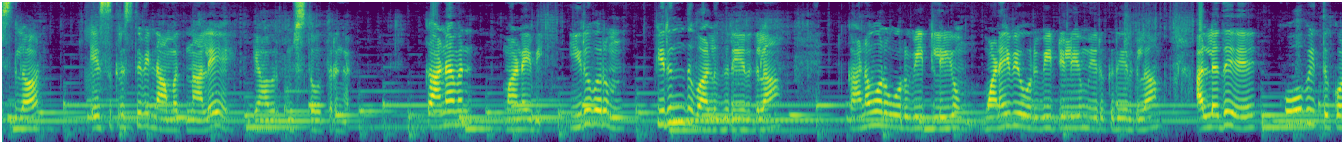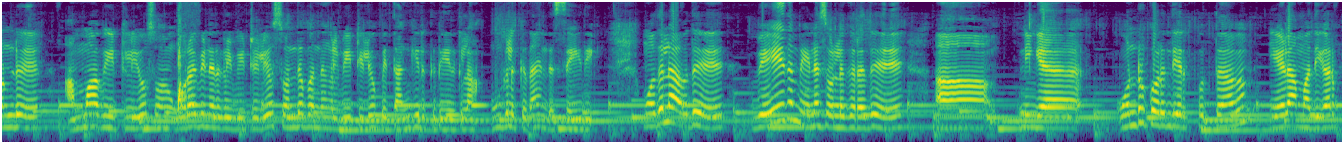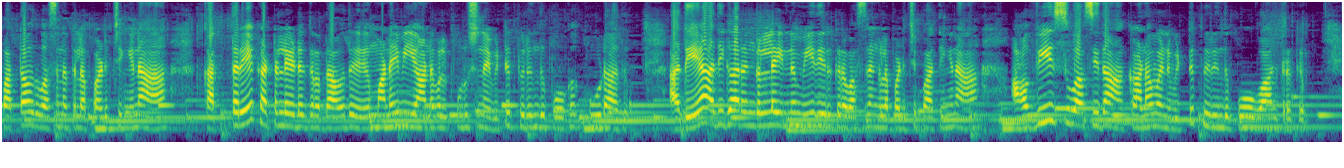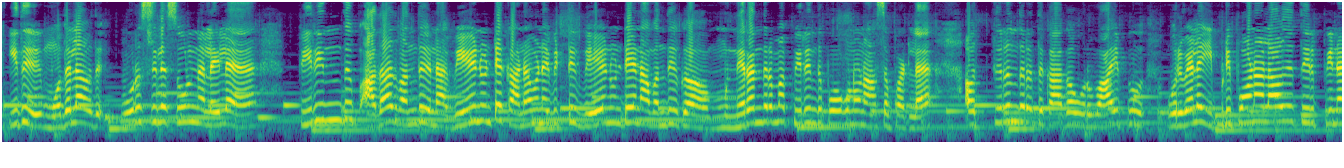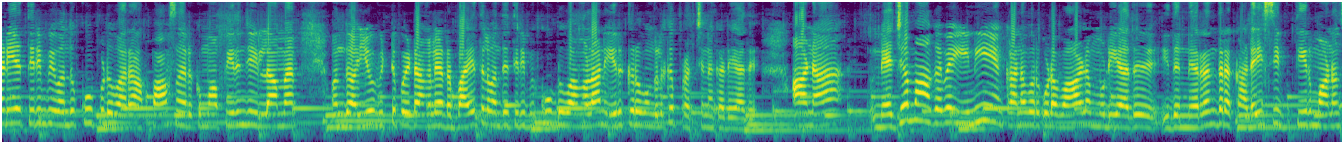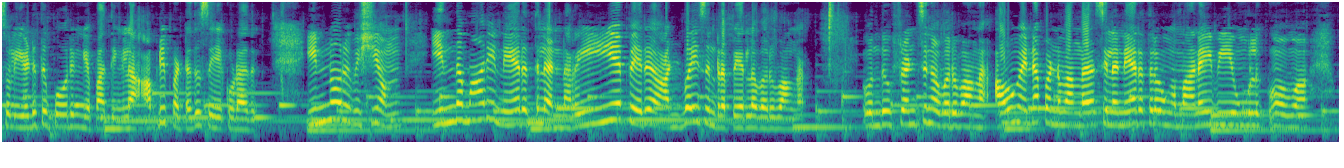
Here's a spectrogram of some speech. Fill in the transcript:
Price Lord இயேசு கிறிஸ்துவின் நாமத்தினாலே யாவருக்கும் ஸ்தோத்திரங்க. கணவன் மனைவி இருவரும் பிரிந்து வாழுகிறீர்களா? கணவர் ஒரு வீட்டிலையும் மனைவி ஒரு வீட்டிலையும் இருக்கிறீர்களா? அல்லது கோபித்து கொண்டு அம்மா வீட்டிலேயோ சொ உறவினர்கள் வீட்டிலேயோ சொந்த பந்தங்கள் வீட்டிலேயோ போய் தங்கி இருக்கிறீர்களா உங்களுக்கு தான் இந்த செய்தி. முதலாவது வேதம் என்ன சொல்லுகிறது? நீங்கள் ஒன்று குருந்தியர் புத்தகம் ஏழாம் அதிகாரம் பத்தாவது வசனத்தில் படிச்சிங்கன்னா கர்த்தரே கட்டளை எடுக்கிறதாவது மனைவியானவள் புருஷனை விட்டு பிரிந்து போக கூடாது. அதே அதிகாரங்களில் இன்னும் மீதி இருக்கிற வசனங்களை படித்து பார்த்தீங்கன்னா அவிசுவாசி தான் கணவன் விட்டு பிரிந்து போவான் இருக்கு இது முதலாவது ஒரு சில சூழ்நிலையில் பிரிந்து அதாவது வந்து நான் வேணுன்ட்டே கணவனை விட்டு வேணுன்ட்டே நான் வந்து நிரந்தரமாக பிரிந்து போகணும்னு ஆசைப்படல. அவர் திருந்துறதுக்காக ஒரு வாய்ப்பு ஒருவேளை இப்படி போனாலாவது திரு பின்னாடியே திரும்பி வந்து கூப்பிடுவாரா? பாசம் இருக்குமா? பிரிஞ்சு இல்லாமல் வந்து ஐயோ விட்டு போயிட்டாங்களேன்ற பயத்தில் வந்து திரும்பி கூப்பிடுவாங்களான்னு இருக்கிறவங்களுக்கு பிரச்சனை கிடையாது. ஆனால் நிஜமாகவே இனி என் கணவர் கூட வாழ முடியாது. இது நிரந்தர கடைசி தீர்மானம் சொல்லி எடுத்து போறீங்க பார்த்தீங்களா அப்படிப்பட்டது செய்யக்கூடாது. இன்னொரு விஷயம் இந்த மாதிரி நேரத்தில் நிறைய பேர் அட்வைஸ்ன்ற பேரில் வருவாங்க. வந்து ஃப்ரெண்ட்ஸுங்க வருவாங்க. அவங்க என்ன பண்ணுவாங்க? சில நேரத்தில் உங்கள் மனைவி உங்களுக்கு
